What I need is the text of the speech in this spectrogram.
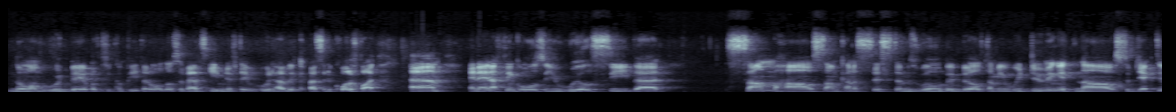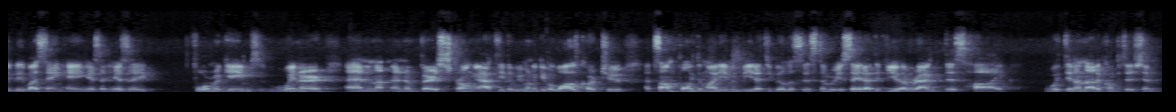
no one would be able to compete at all those events, even if they would have the capacity to qualify. Um, and then I think also you will see that somehow some kind of systems will be built. I mean, we're doing it now subjectively by saying, hey, here's a, here's a former games winner and, and a very strong athlete that we want to give a wild card to. At some point, it might even be that you build a system where you say that if you have ranked this high within another competition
